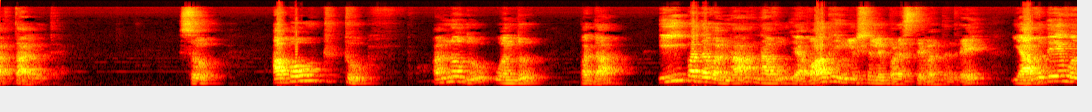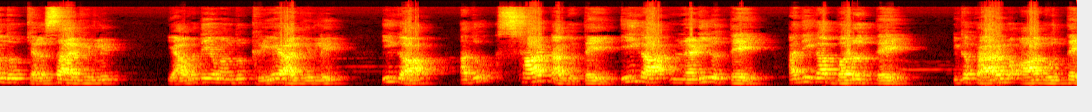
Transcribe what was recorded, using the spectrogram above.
ಅರ್ಥ ಆಗುತ್ತೆ. ಸೊ ಅಬೌಟ್ ಟು ಅನ್ನೋದು ಒಂದು ಪದ. ಈ ಪದವನ್ನ ನಾವು ಯಾವಾಗ ಇಂಗ್ಲಿಷ್ ಅಲ್ಲಿ ಬಳಸ್ತೇವೆ ಅಂತಂದ್ರೆ, ಯಾವುದೇ ಒಂದು ಕೆಲಸ ಆಗಿರ್ಲಿ, ಯಾವುದೇ ಒಂದು ಕ್ರಿಯೆ ಆಗಿರ್ಲಿ, ಈಗ ಅದು ಸ್ಟಾರ್ಟ್ ಆಗುತ್ತೆ, ಈಗ ನಡೆಯುತ್ತೆ, ಅದೀಗ ಬರುತ್ತೆ, ಈಗ ಪ್ರಾರಂಭ ಆಗುತ್ತೆ.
